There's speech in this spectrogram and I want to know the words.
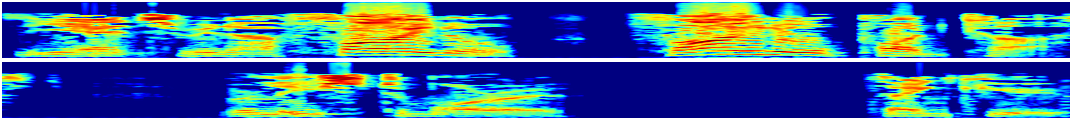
The answer in our final, final podcast released tomorrow. Thank you.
